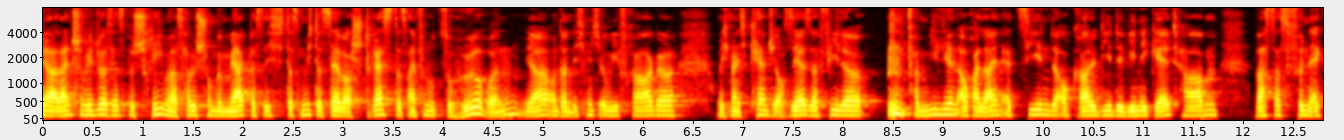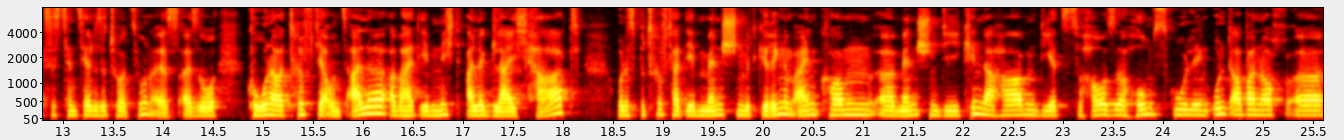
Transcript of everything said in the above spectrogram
Ja, allein schon, wie du das jetzt beschrieben hast, habe ich schon gemerkt, dass ich, dass mich das selber stresst, das einfach nur zu hören, ja, und dann ich mich irgendwie frage, und ich meine, ich kenne natürlich auch sehr, sehr viele Familien, auch Alleinerziehende, auch gerade die, die wenig Geld haben, was das für eine existenzielle Situation ist. Also Corona trifft ja uns alle, aber halt eben nicht alle gleich hart. Und es betrifft halt eben Menschen mit geringem Einkommen, äh, Menschen, die Kinder haben, die jetzt zu Hause Homeschooling und aber noch äh,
